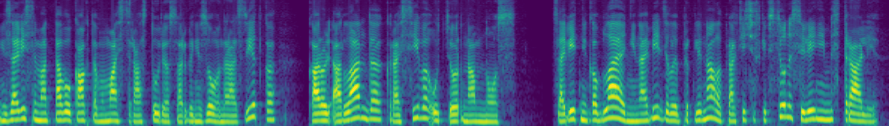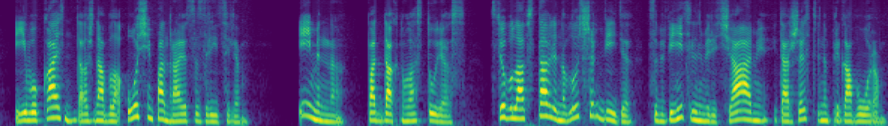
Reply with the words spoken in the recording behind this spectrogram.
Независимо от того, как там у мастера Астуриоса организована разведка, король Орландо красиво утер нам нос. Советника Блая ненавидела и проклинала практически все население Мистралии – и его казнь должна была очень понравиться зрителям. Именно, поддакнул Астуриас. Все было обставлено в лучшем виде, с обвинительными речами и торжественным приговором.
